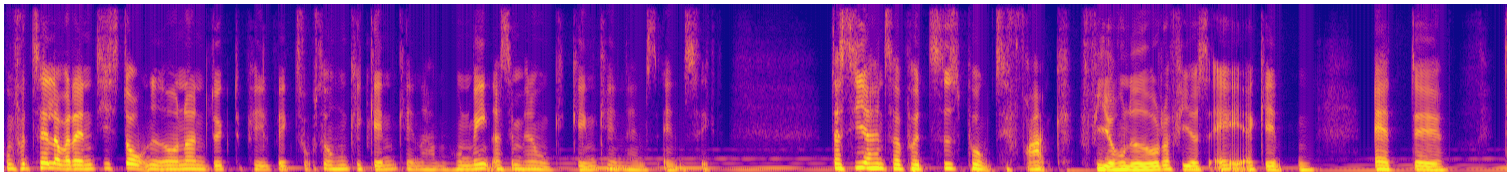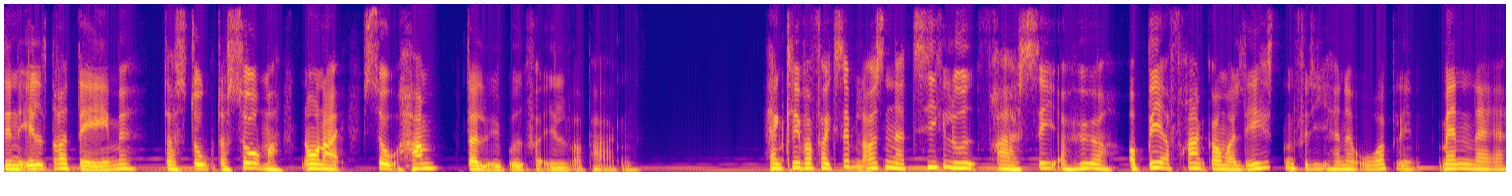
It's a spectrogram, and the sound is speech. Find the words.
Hun fortæller, hvordan de står ned under en lygtepæl begge to, så hun kan genkende ham. Hun mener simpelthen, at hun kan genkende hans ansigt. Der siger han så på et tidspunkt til Frank, 488A-agenten, at øh, den ældre dame, der stod, der så mig, nå nej, så ham, der løb ud fra Elverparken. Han klipper for eksempel også en artikel ud fra Se og Hør, og beder Frank om at læse den, fordi han er ordblind. Manden er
